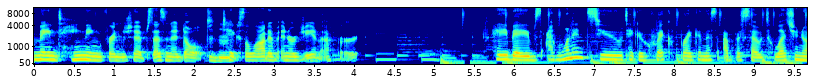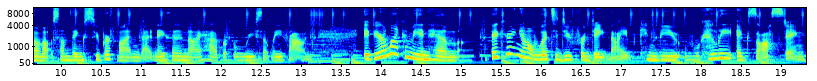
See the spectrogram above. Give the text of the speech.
maintaining friendships as an adult mm-hmm. takes a lot of energy and effort Hey babes, I wanted to take a quick break in this episode to let you know about something super fun that Nathan and I have recently found. If you're like me and him, figuring out what to do for date night can be really exhausting.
